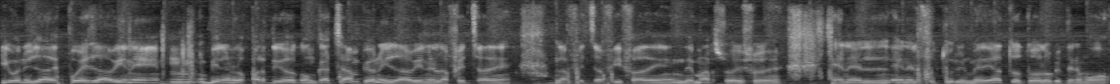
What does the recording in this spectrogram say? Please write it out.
y bueno, ya después ya viene, mm, vienen los partidos de Conca Champions y ya viene la fecha de la fecha FIFA de, marzo. Eso es en el, en el futuro inmediato todo lo que tenemos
